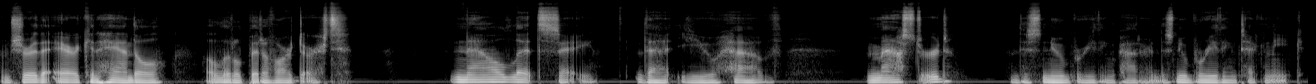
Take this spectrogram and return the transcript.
I'm sure the air can handle a little bit of our dirt. Now, let's say that you have mastered this new breathing pattern, this new breathing technique.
